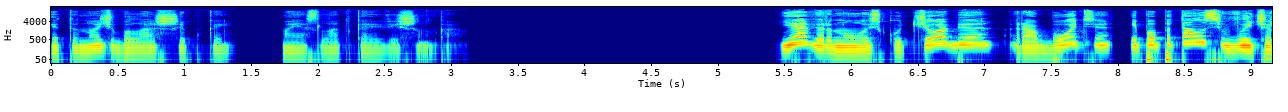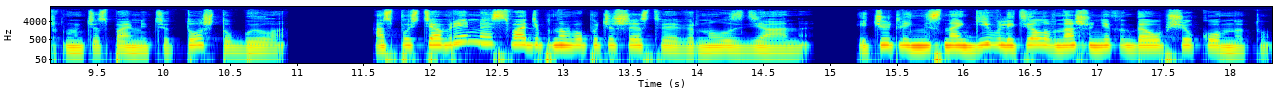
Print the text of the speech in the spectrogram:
Эта ночь была ошибкой, моя сладкая вишенка. Я вернулась к учебе, работе и попыталась вычеркнуть из памяти то, что было. А спустя время свадебного путешествия вернулась Диана и чуть ли не с ноги влетела в нашу некогда общую комнату.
